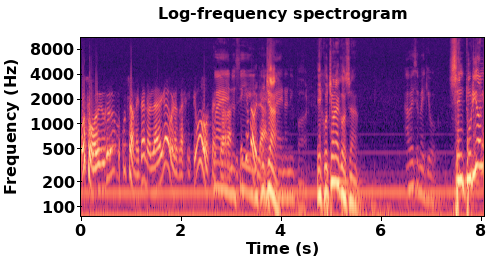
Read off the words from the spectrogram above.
Vos, escúchame, Tano, la de Gago la trajiste vos. Bueno, sí, ¿Qué Escuchá, bueno, no importa. Escuchá una cosa. A veces me equivoco. Centurión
